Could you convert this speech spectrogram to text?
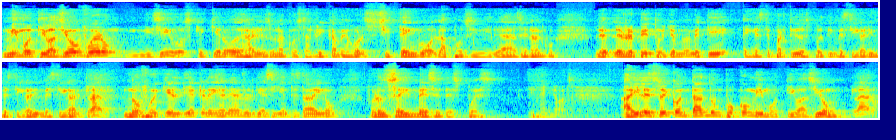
mi motivación fueron mis hijos, que quiero dejarles una Costa Rica mejor si tengo la posibilidad de hacer algo. Le, le repito, yo me metí en este partido después de investigar, investigar, investigar. Claro. No fue que el día que le dije a Leandro, el día siguiente estaba ahí, no, fueron seis meses después. Sí, señor. Ahí le estoy contando un poco mi motivación. Claro,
